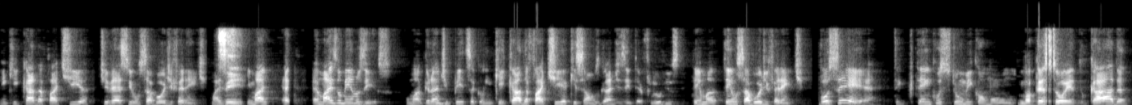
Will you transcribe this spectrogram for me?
em que cada fatia tivesse um sabor diferente. Mas Sim. É, é mais ou menos isso. Uma grande pizza em que cada fatia, que são os grandes interflúvios, tem, uma, tem um sabor diferente. Você é tem costume, como uma pessoa educada,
